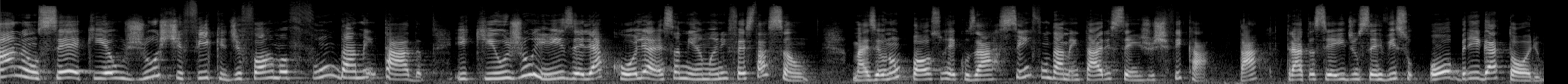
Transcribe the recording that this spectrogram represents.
a não ser que eu justifique de forma fundamentada e que o juiz ele acolha essa minha manifestação. Mas eu não posso recusar sem fundamentar e sem justificar, tá? Trata-se aí de um serviço obrigatório.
